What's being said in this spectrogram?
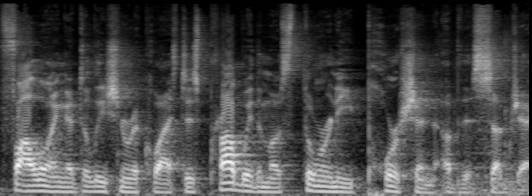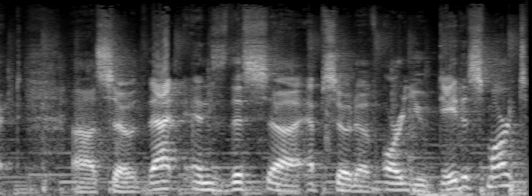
following a deletion request is probably the most thorny portion of this subject. Uh, so that ends this uh, episode of Are You Data Smart?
